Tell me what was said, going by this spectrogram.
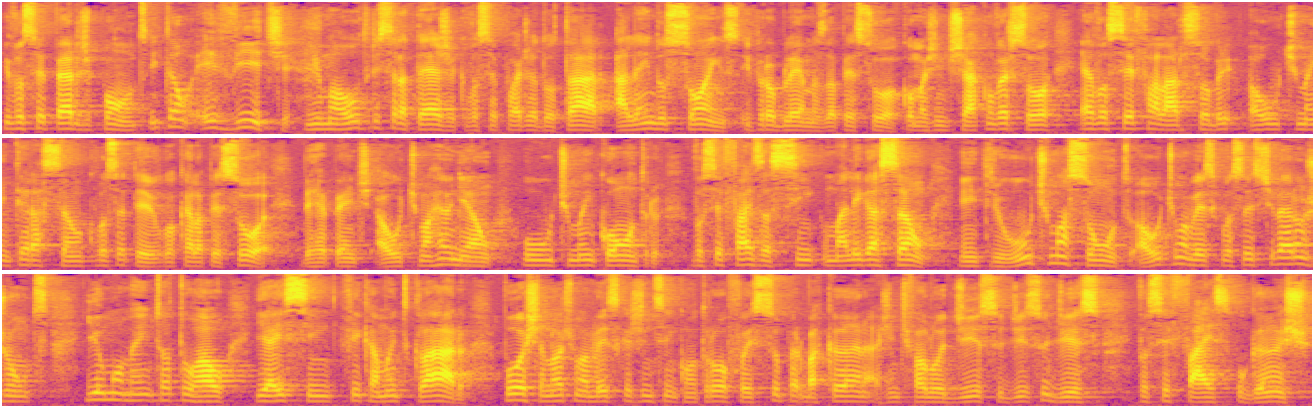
e você perde pontos. Então, evite. E uma outra estratégia que você pode adotar, além dos sonhos e problemas da pessoa, como a gente já conversou, é você falar sobre a última interação que você teve com aquela pessoa. De repente, a última reunião, o último encontro. Você faz assim uma ligação entre o último assunto, a última vez que vocês estiveram juntos e o momento atual. E aí sim fica muito claro. Poxa, na última vez que a gente se encontrou foi super bacana, a gente falou disso, disso, disso. Você faz o gancho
